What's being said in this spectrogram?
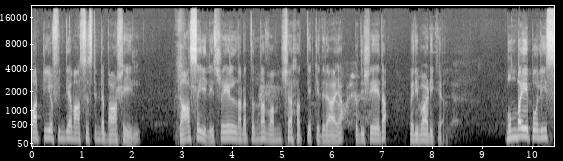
പാർട്ടി ഓഫ് ഇന്ത്യ മാർക്സിസ്റ്റിന്റെ ഭാഷയിൽ ഗാസയിൽ ഇസ്രയേൽ നടത്തുന്ന വംശഹത്യക്കെതിരായ പ്രതിഷേധ പരിപാടിക്ക് മുംബൈ പോലീസ്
